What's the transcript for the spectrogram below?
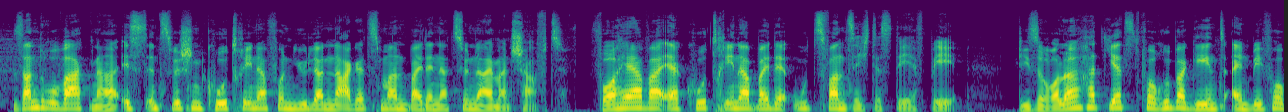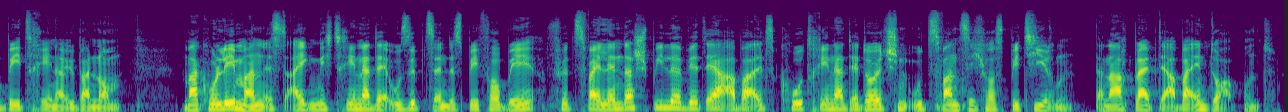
Sandro Wagner ist inzwischen Co-Trainer von Julian Nagelsmann bei der Nationalmannschaft. Vorher war er Co-Trainer bei der U20 des DFB. Diese Rolle hat jetzt vorübergehend ein BVB-Trainer übernommen. Marco Lehmann ist eigentlich Trainer der U17 des BVB. Für zwei Länderspiele wird er aber als Co-Trainer der deutschen U20 hospitieren. Danach bleibt er aber in Dortmund.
